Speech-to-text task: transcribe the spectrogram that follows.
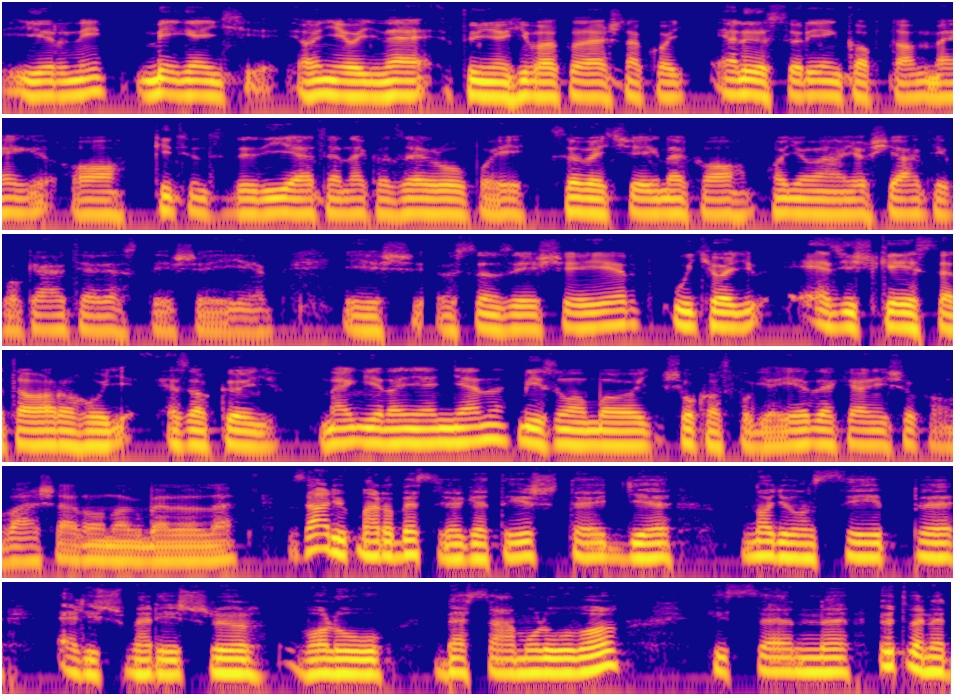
írni. Még egy annyi, hogy ne tűnjön hivatkozásnak, hogy először én kaptam meg a kitüntető díját ennek az Európai Szövetségnek a hagyományos játékok elterjesztéséért és ösztönzéséért. Úgyhogy ez is késztet arra, hogy ez a könyv megjelenjen. Bízom abban, hogy sokat fogja érdekelni, sokan vásárolnak belőle. Zárjuk már a beszélgetést egy nagyon szép elismerésről való beszámolóval, hiszen 50.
